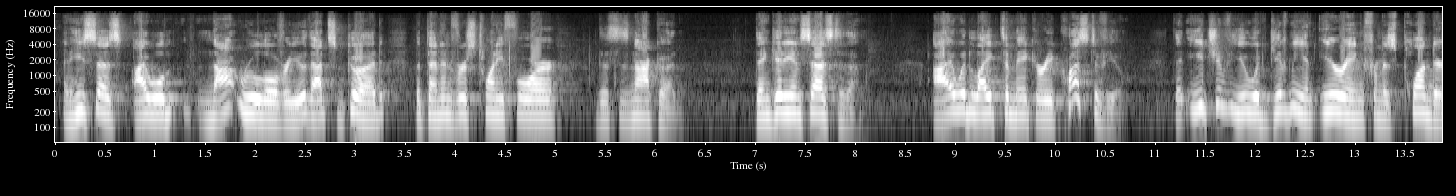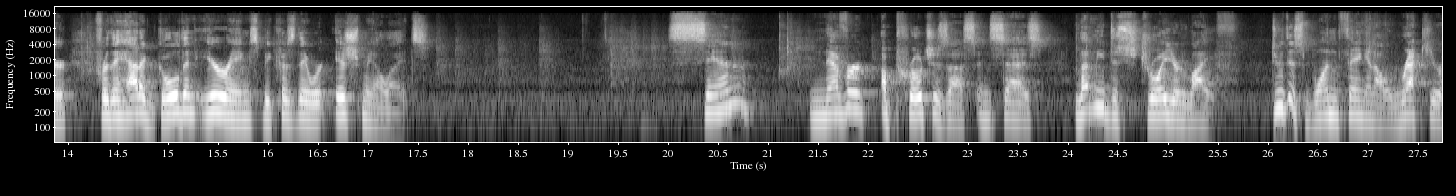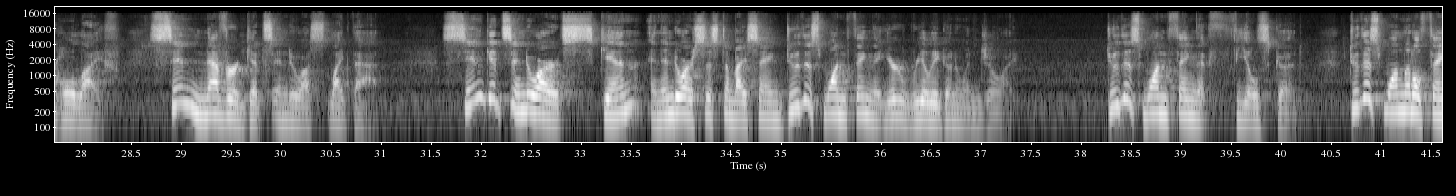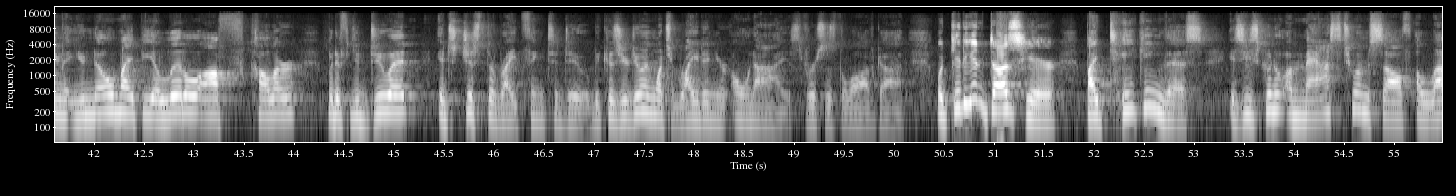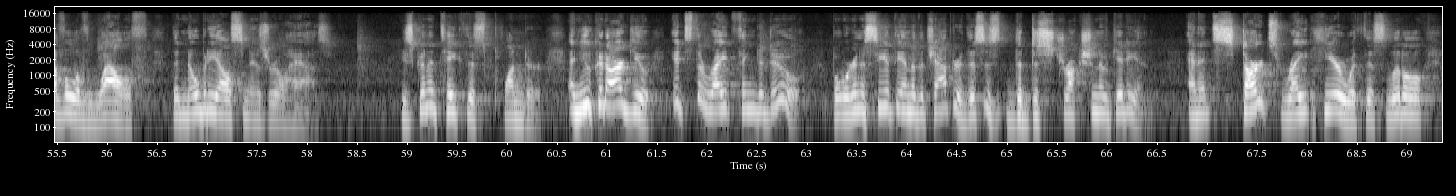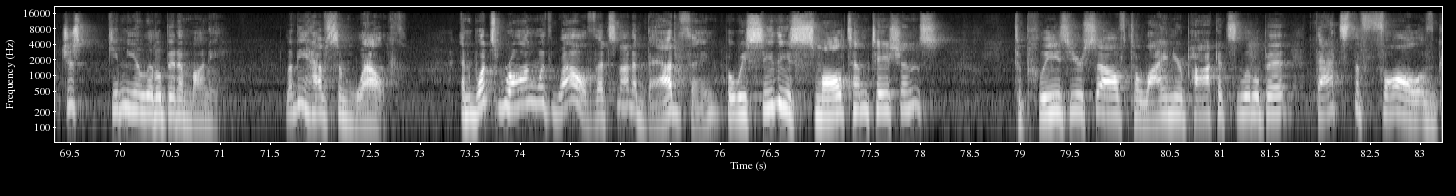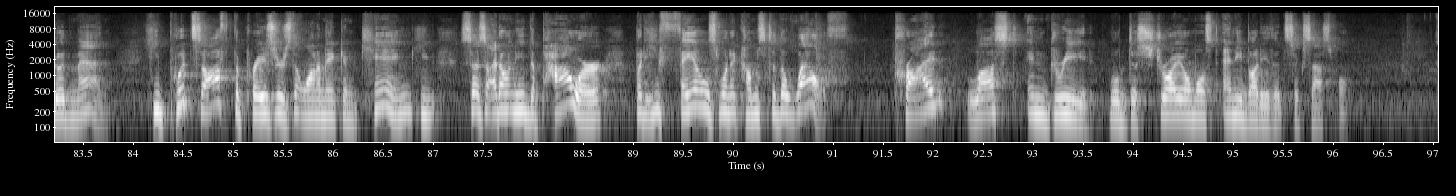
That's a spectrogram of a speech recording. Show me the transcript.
And he says, I will not rule over you. That's good. But then in verse 24, this is not good. Then Gideon says to them, I would like to make a request of you that each of you would give me an earring from his plunder, for they had a golden earrings because they were Ishmaelites. Sin never approaches us and says, Let me destroy your life. Do this one thing and I'll wreck your whole life. Sin never gets into us like that. Sin gets into our skin and into our system by saying, do this one thing that you're really going to enjoy. Do this one thing that feels good. Do this one little thing that you know might be a little off color, but if you do it, it's just the right thing to do because you're doing what's right in your own eyes versus the law of God. What Gideon does here by taking this is he's going to amass to himself a level of wealth that nobody else in Israel has. He's going to take this plunder. And you could argue it's the right thing to do. But we're going to see at the end of the chapter, this is the destruction of Gideon. And it starts right here with this little, just give me a little bit of money. Let me have some wealth. And what's wrong with wealth? That's not a bad thing. But we see these small temptations to please yourself, to line your pockets a little bit. That's the fall of good men. He puts off the praisers that want to make him king. He says, I don't need the power, but he fails when it comes to the wealth. Pride, lust, and greed will destroy almost anybody that's successful.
